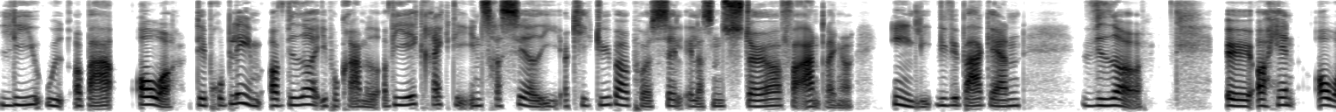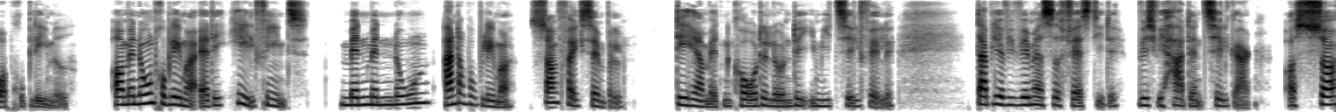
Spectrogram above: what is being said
lige ud og bare over det problem og videre i programmet, og vi er ikke rigtig interesseret i at kigge dybere på os selv eller sådan større forandringer egentlig. Vi vil bare gerne videre øh, og hen over problemet. Og med nogle problemer er det helt fint, men med nogle andre problemer, som for eksempel det her med den korte lunde i mit tilfælde, der bliver vi ved med at sidde fast i det, hvis vi har den tilgang. Og så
